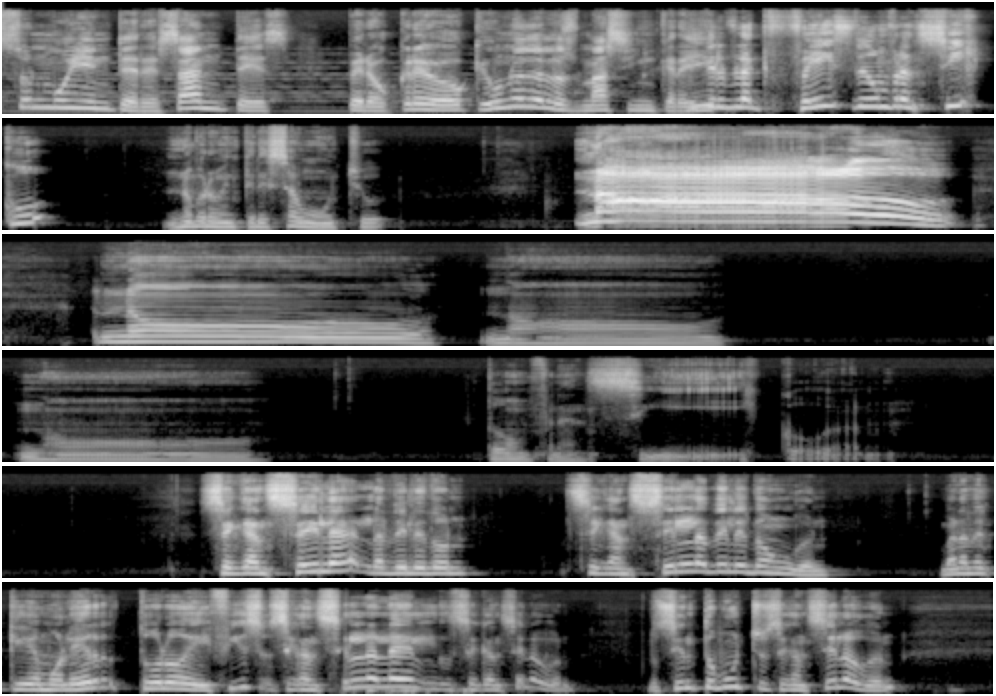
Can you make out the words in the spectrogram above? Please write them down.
son muy interesantes, pero creo que uno de los más increíbles. el blackface de Don Francisco? No, pero me interesa mucho. ¡No! No. No. No. Don Francisco. Se cancela la Teletón. Se cancela la Teletón, weón. Van a tener que demoler todos los edificios. Se cancela la, se cancela. Lo siento mucho, se cancela, weón.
